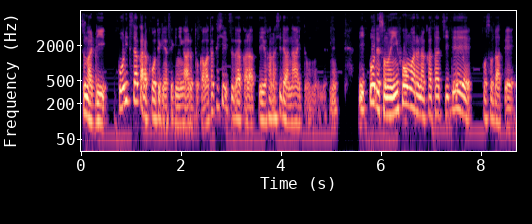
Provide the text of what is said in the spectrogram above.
つまり公立だから公的な責任があるとか、私立だからっていう話ではないと思うんですね。一方で、そのインフォーマルな形で子育て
